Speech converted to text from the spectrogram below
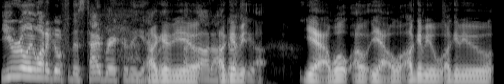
you really want to go for this tiebreaker that you have? I'll give you. on, I'll give don't you. uh, yeah, well, oh yeah, well, I'll give you. I'll give you.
